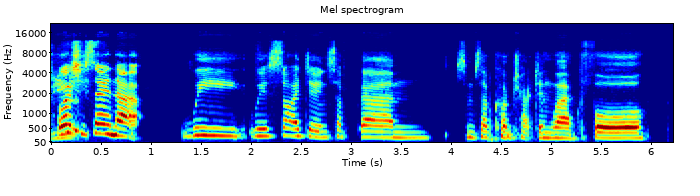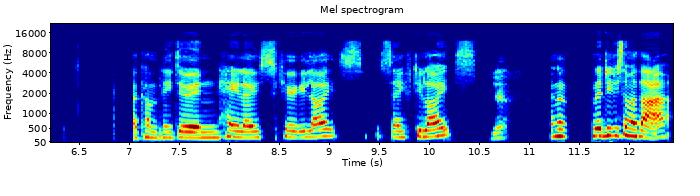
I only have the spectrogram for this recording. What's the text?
you, Well, actually, saying that, we we started doing sub um some subcontracting work for a company doing Halo security lights, safety lights. Yeah. I'm gonna do some of that.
